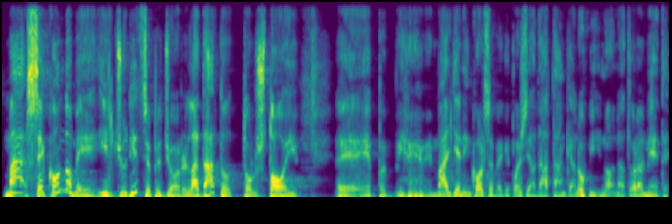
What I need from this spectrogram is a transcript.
Ma secondo me il giudizio peggiore l'ha dato Tolstoi eh, Maglia in corsa perché poi si adatta anche a lui, no? naturalmente.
